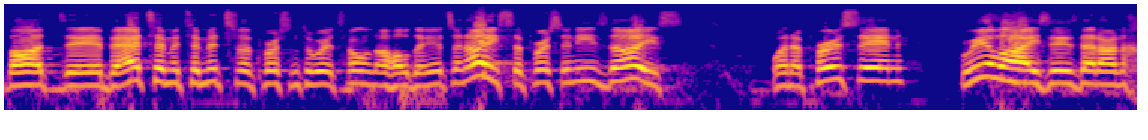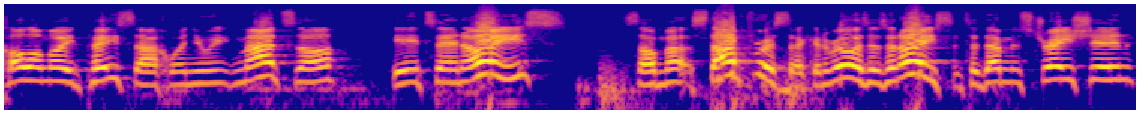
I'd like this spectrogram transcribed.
But uh, be'etzem, it's a mitzvah a person to wear tefillin a whole day. It's an ois. A person needs the ois. When a person realizes that on Chol Hamoed Pesach, when you eat matzah, it's an ois. So stop for a second and realize it's an ois. It's a demonstration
